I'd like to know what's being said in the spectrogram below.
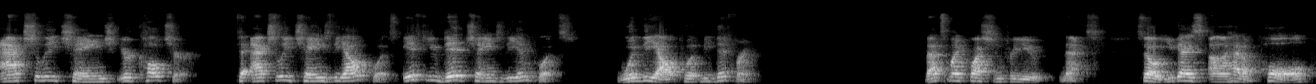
actually change your culture? to actually change the outputs. If you did change the inputs, would the output be different? That's my question for you next. So you guys uh, had a poll.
